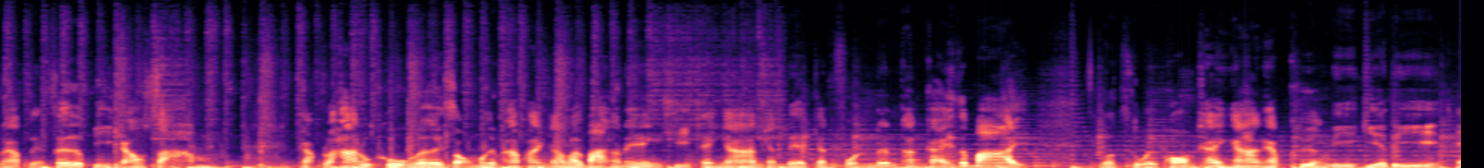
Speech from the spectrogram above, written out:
นะครับ Lancer ปี 93 กับราคาถูกๆเลย 25,900 บาทเท่านั้นเอง ขี่ใช้งานกันแดดกันฝนเดินทางไกลสบาย รถสวยพร้อมใช้งานครับ เครื่องดีเกียร์ดี แอ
